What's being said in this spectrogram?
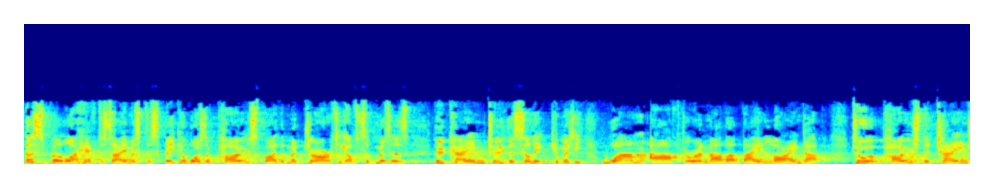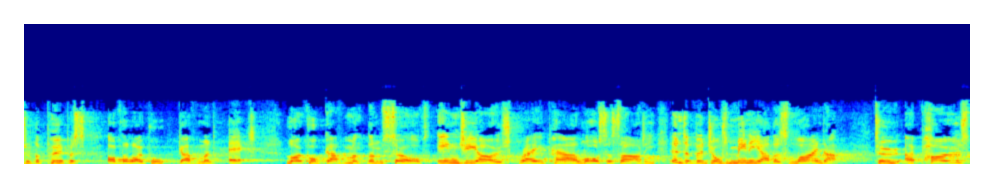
This bill, I have to say, Mr Speaker, was opposed by the majority of submitters who came to the Select Committee. One after another, they lined up to oppose the change of the purpose of the Local Government Act. Local government themselves, NGOs, Grey Power, Law Society, individuals, many others lined up to oppose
